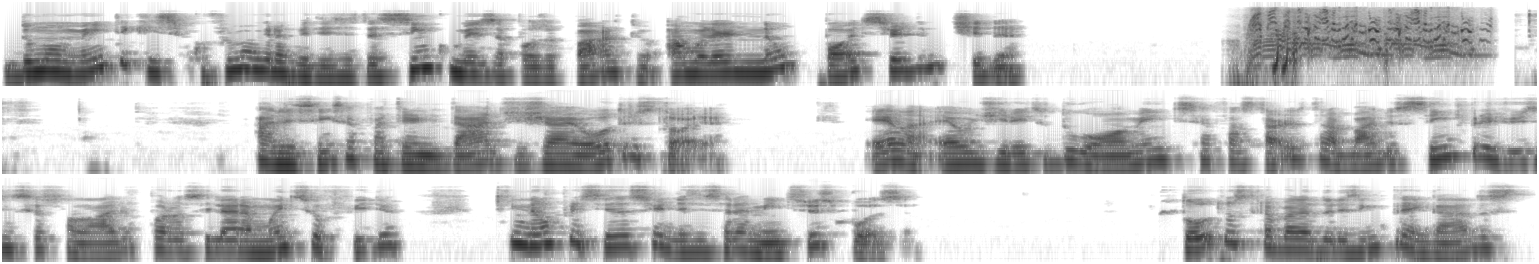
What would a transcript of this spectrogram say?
do momento em que se confirma a gravidez até cinco meses após o parto, a mulher não pode ser demitida. A licença paternidade já é outra história. Ela é o direito do homem de se afastar do trabalho sem prejuízo em seu salário para auxiliar a mãe de seu filho, que não precisa ser necessariamente sua esposa. Todos os trabalhadores empregados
